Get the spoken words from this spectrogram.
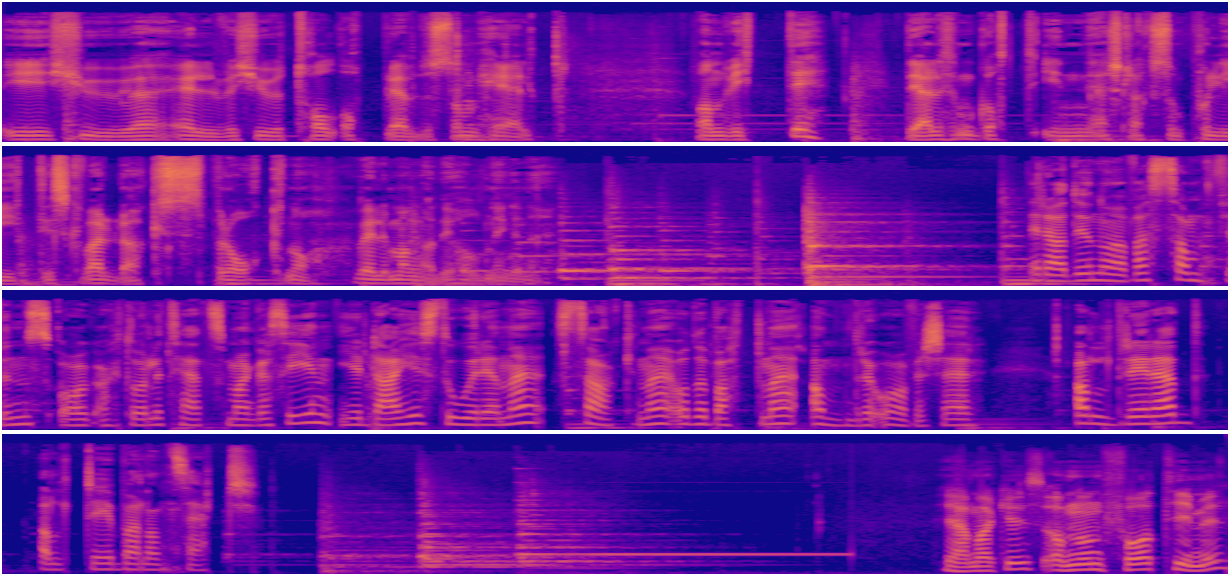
i 2011-2012 opplevdes som helt vanvittig, det er liksom gått inn i et slags sånn politisk hverdagsspråk nå. Veldig mange av de holdningene. Radio Novas samfunns- og aktualitetsmagasin gir deg historiene, sakene og debattene andre overser. Aldri redd, alltid balansert. Ja, Markus. Om noen få timer,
